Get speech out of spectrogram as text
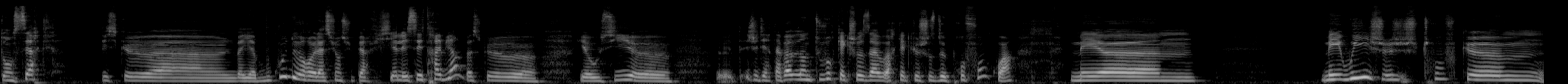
ton cercle puisque euh, bah, il y a beaucoup de relations superficielles et c'est très bien parce que il y a aussi euh, euh, je veux dire t'as pas besoin de toujours quelque chose d'avoir quelque chose de profond quoi. Mais mais oui je, trouve que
